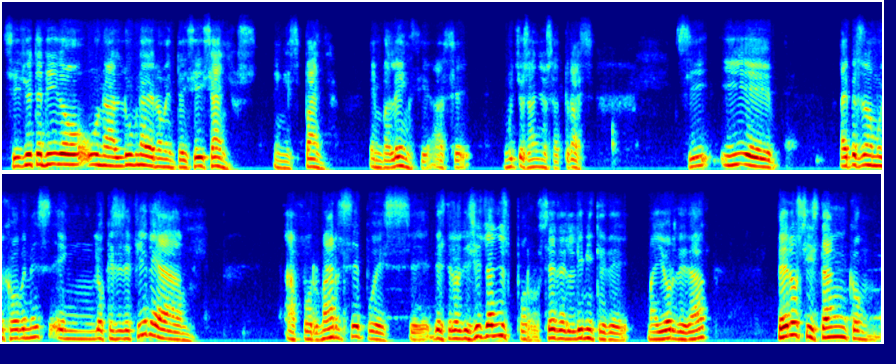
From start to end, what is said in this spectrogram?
Si yo he tenido una alumna de 96 años en España, en Valencia, hace muchos años atrás, ¿sí? Y eh, hay personas muy jóvenes en lo que se refiere a, a formarse, pues eh, desde los 18 años, por ser el límite de mayor de edad, pero si están con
